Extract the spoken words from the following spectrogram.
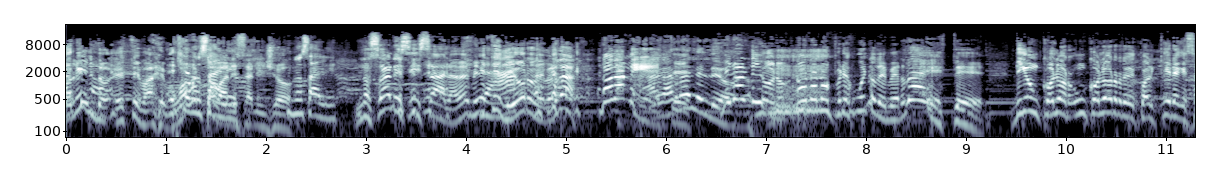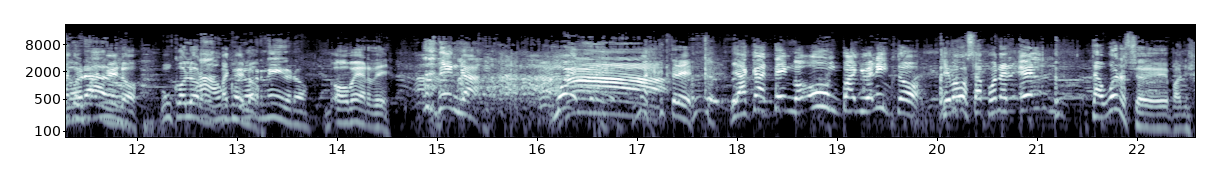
este lindo? Este vale. Este ¿Cuánto no sale. vale ese anillo? No sale. No sale, sí sale. A ver, mira, este es de oro de verdad. No, dame este. Agarrale el de oro. Mirá el de oro. No, no, no, pero es bueno de verdad este. Diga un color, un color cualquiera que saque el Dorado. pañuelo. Un color Ah, un pañuelo. color negro. O verde. Venga, muestre, Ah. muestre. Y acá tengo un pañuelito que vamos a poner el... Está bueno ese pañuelo.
